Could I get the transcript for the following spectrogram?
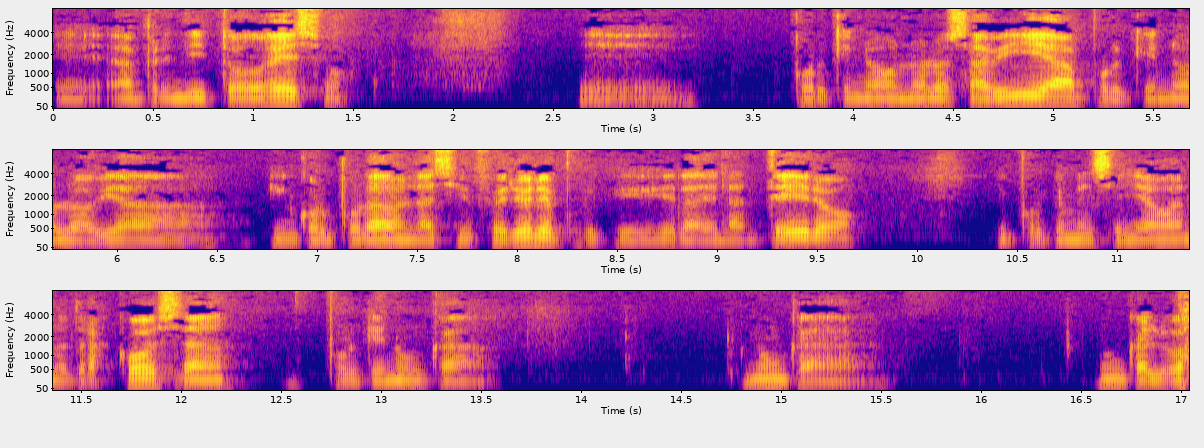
eh, aprendí todo eso. Eh, porque no, no lo sabía, porque no lo había incorporado en las inferiores, porque era delantero y porque me enseñaban otras cosas, porque nunca, nunca nunca lo,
